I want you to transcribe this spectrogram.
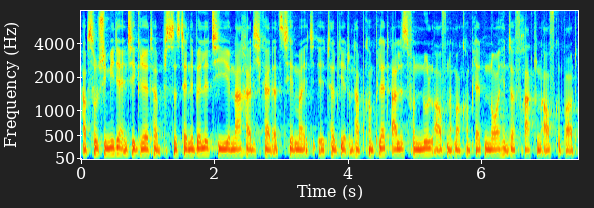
habe Social Media integriert, habe Sustainability Nachhaltigkeit als Thema etabliert und habe komplett alles von null auf nochmal komplett neu hinterfragt und aufgebaut.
